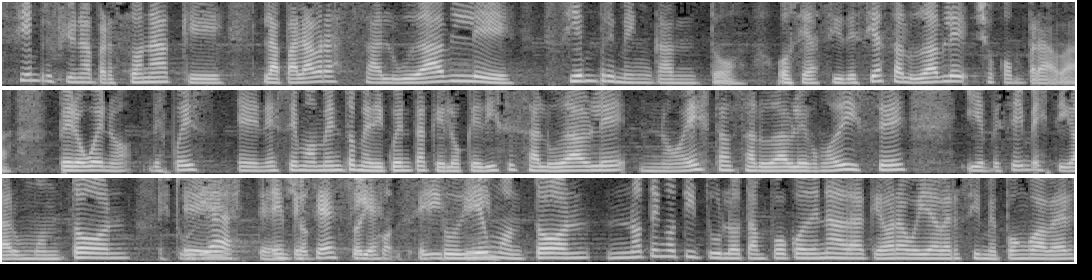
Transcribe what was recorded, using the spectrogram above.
siempre fui una persona que la palabra saludable siempre me encantó. O sea, si decía saludable, yo compraba. Pero bueno, después en ese momento me di cuenta que lo que dice saludable no es tan saludable como dice y empecé a investigar un montón. ¿Estudiaste? Eh, empecé a estudié un montón. No tengo título tampoco de nada, que ahora voy a ver si me pongo a ver,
